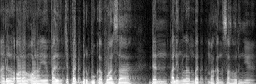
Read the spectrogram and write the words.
adalah orang-orang yang paling cepat berbuka puasa dan paling lambat makan sahurnya.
